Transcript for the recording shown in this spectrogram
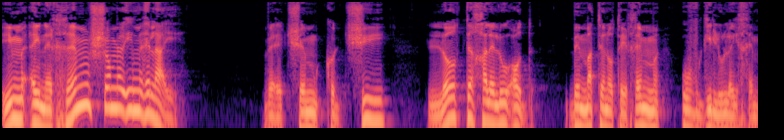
אם עיניכם שומעים אלי, ואת שם קודשי לא תחללו עוד במתנותיכם ובגילוליכם.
